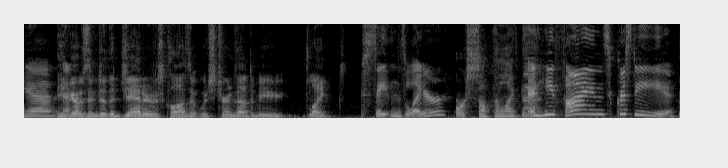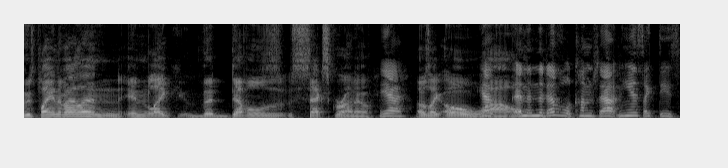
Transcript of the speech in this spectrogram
Yeah. He and goes into the janitor's closet, which turns out to be like Satan's lair, or something like that. and he finds Kristy. who's playing the violin in like the devil's sex grotto. Yeah. I was like, oh Yeah. wow. And then the devil comes out, and he has like these.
